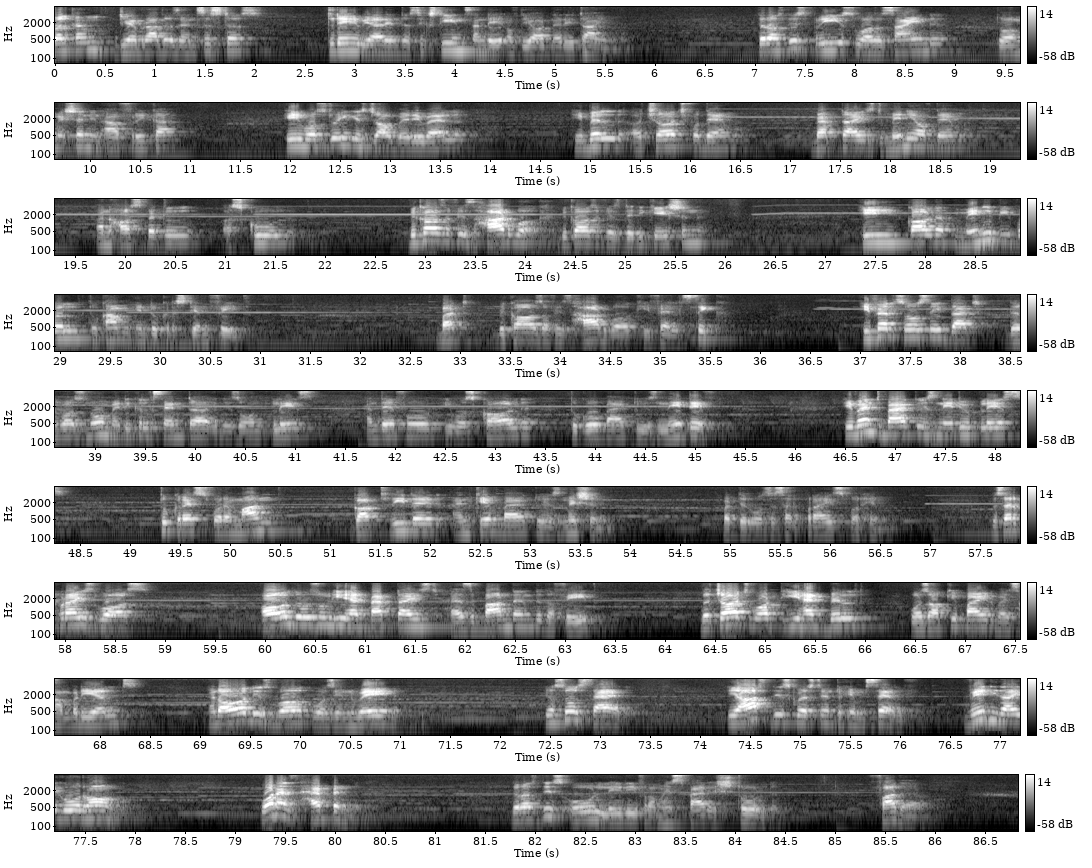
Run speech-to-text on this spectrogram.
Welcome, dear brothers and sisters. Today we are in the 16th Sunday of the ordinary time. There was this priest who was assigned to a mission in Africa. He was doing his job very well. He built a church for them, baptized many of them, an hospital, a school. Because of his hard work, because of his dedication, he called up many people to come into Christian faith. But because of his hard work, he fell sick. He felt so sick that there was no medical center in his own place, and therefore he was called to go back to his native. He went back to his native place, took rest for a month, got treated, and came back to his mission. But there was a surprise for him. The surprise was all those whom he had baptized has abandoned the faith. The church what he had built was occupied by somebody else, and all his work was in vain. He was so sad. He asked this question to himself Where did I go wrong? What has happened? There was this old lady from his parish told, Father,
